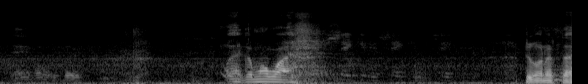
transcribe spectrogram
It's game over, baby. I got my wife Shake it and shake it and shake it. doing her thing.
